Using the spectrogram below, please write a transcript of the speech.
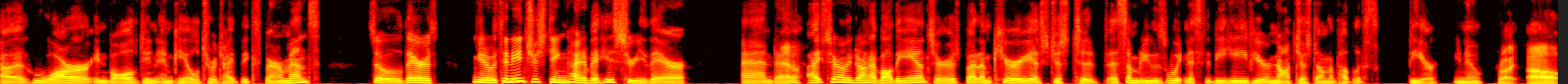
uh, who are involved in MK Ultra type experiments. So there's, you know, it's an interesting kind of a history there. And uh, Yeah. I certainly don't have all the answers, but I'm curious just to, as somebody who's witnessed the behavior, not just on the public sphere, you know? Right. Uh,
